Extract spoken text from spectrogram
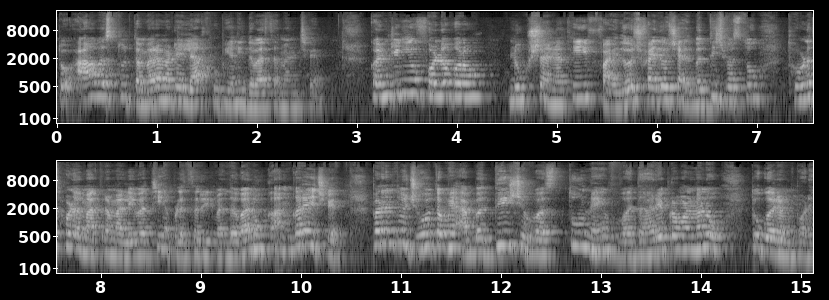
તો આ વસ્તુ તમારા માટે લાખ રૂપિયાની દવા સમાન છે. કન્ટિન્યુ ફોલો કરો. નુકસાન નથી, ફાયદો જ ફાયદો છે. બધી જ વસ્તુ થોડા થોડા માત્રામાં લેવાથી આપણા શરીરમાં દવાનું કામ કરે છે. પરંતુ જો તમે આ બધી જ વસ્તુને વધારે પ્રમાણમાં લો, તો ગરમ પડે.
